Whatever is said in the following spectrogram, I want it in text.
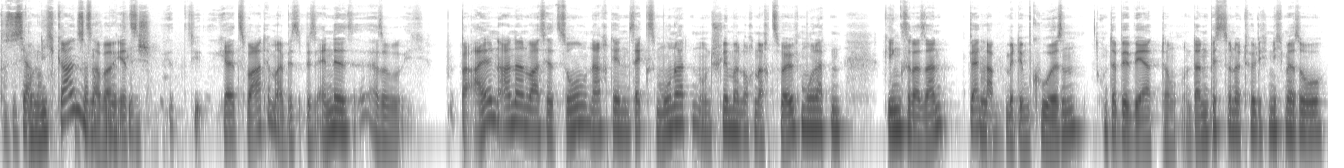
Das ist ja noch, nicht ganz, ja aber jetzt, jetzt, jetzt warte mal bis, bis Ende, also ich, bei allen anderen war es jetzt so, nach den sechs Monaten und schlimmer noch nach zwölf Monaten ging es rasant bergab mhm. mit dem Kursen und der Bewertung. Und dann bist du natürlich nicht mehr so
